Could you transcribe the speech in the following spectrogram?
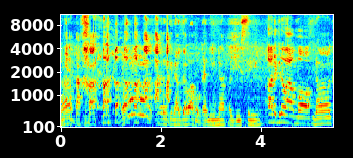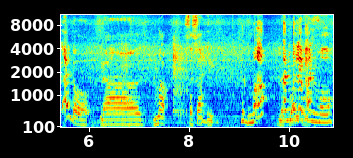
Ha? Nyeta ka. Oh, parang ginagawa ko kanina pagising. ano ginawa mo? Nag, ano, nag map sa sahig. Nagmap? Ano nilabhan mo?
